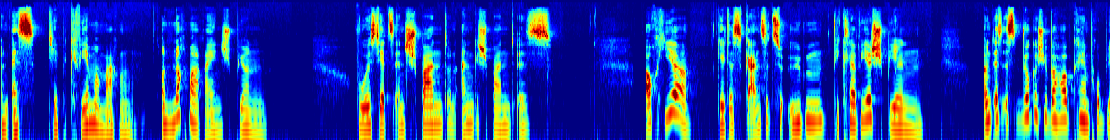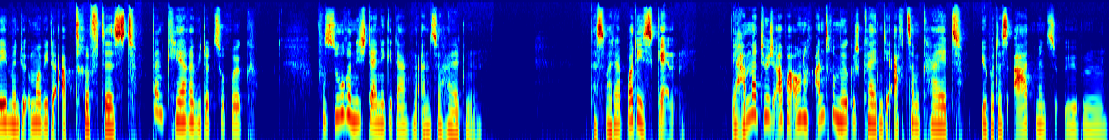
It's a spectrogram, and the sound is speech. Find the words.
und es dir bequemer machen und nochmal reinspüren, wo es jetzt entspannt und angespannt ist auch hier gilt das Ganze zu üben wie Klavierspielen. Und es ist wirklich überhaupt kein Problem, wenn du immer wieder abdriftest. Dann kehre wieder zurück. Versuche nicht deine Gedanken anzuhalten. Das war der Bodyscan. Wir haben natürlich aber auch noch andere Möglichkeiten, die Achtsamkeit über das Atmen zu üben,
